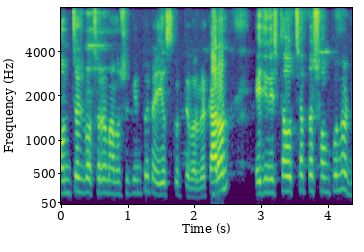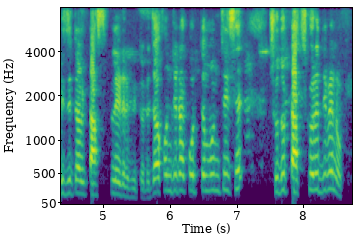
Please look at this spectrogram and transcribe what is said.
পঞ্চাশ বছরের মানুষও কিন্তু এটা ইউজ করতে পারবে। কারণ এই জিনিসটা হচ্ছে আপনার সম্পূর্ণ ডিজিটাল টাচ প্লেটের ভিতরে। যখন যেটা করতে মন চাইছে, শুধু টাচ করে দিবেন ওকে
